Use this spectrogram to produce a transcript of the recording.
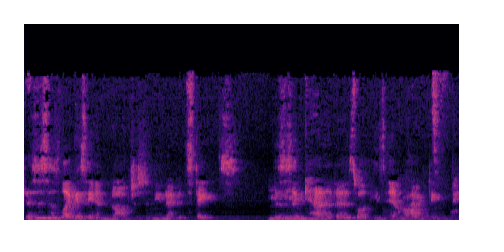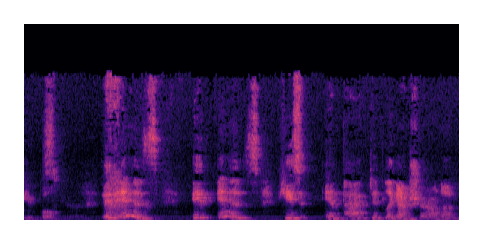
This is his legacy, and not just in the United States. This is in Mhm. Canada as well. He's Oh, impacting fucking people. scary. It is. It is. He's impacted, like, I'm sure on a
